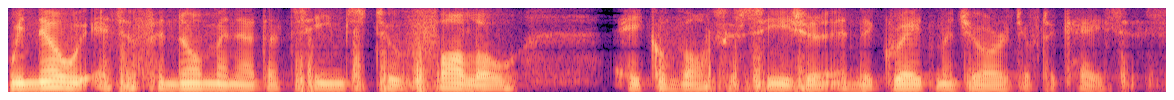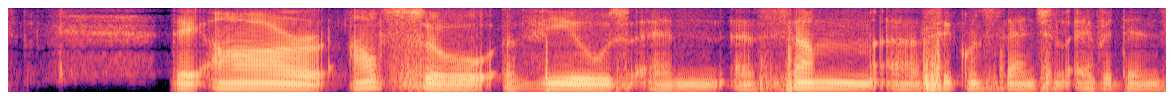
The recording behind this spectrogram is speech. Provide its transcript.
We know it's a phenomenon that seems to follow a convulsive seizure in the great majority of the cases. There are also views and uh, some uh, circumstantial evidence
